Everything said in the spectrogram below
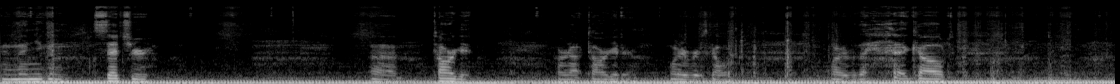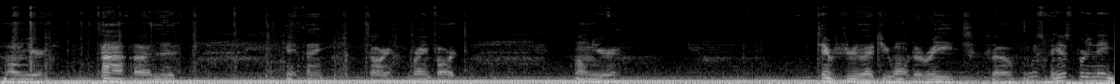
and then you can set your uh, target or not target or whatever it's called whatever they called on your time uh, the can't think sorry brain fart on your temperature that you want to reach so it's, it's pretty neat.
